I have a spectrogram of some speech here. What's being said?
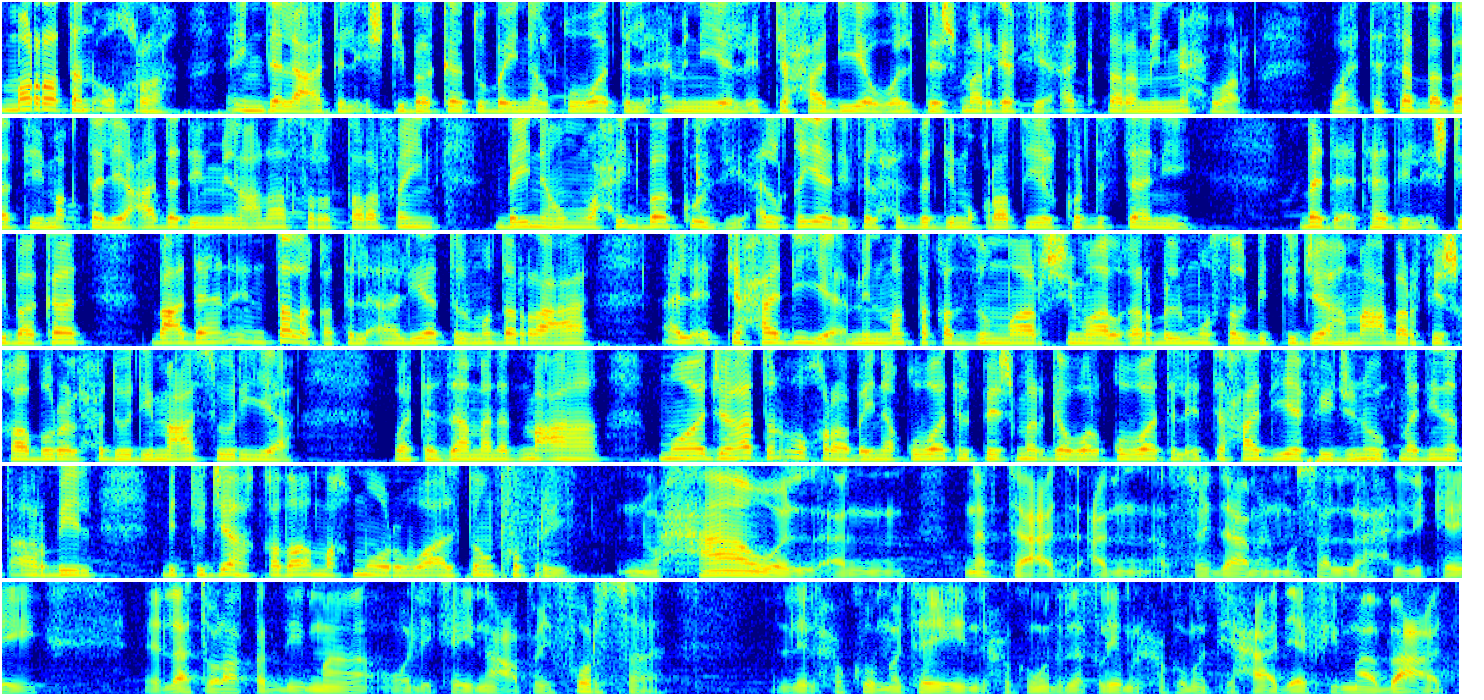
مرة أخرى اندلعت الاشتباكات بين القوات الأمنية الاتحادية والبيشمركة في أكثر من محور وتسبب في مقتل عدد من عناصر الطرفين بينهم وحيد باكوزي القيادي في الحزب الديمقراطي الكردستاني. بدأت هذه الاشتباكات بعد أن انطلقت الآليات المدرعة الاتحادية من منطقة زمار شمال غرب الموصل باتجاه معبر فيشخابور الحدودي مع سوريا. وتزامنت معها مواجهات أخرى بين قوات البيشمركة والقوات الاتحادية في جنوب مدينة أربيل باتجاه قضاء مخمور وألتون كوبري. نحاول أن نبتعد عن الصدام المسلح لكي لا تراق الدماء ولكي نعطي فرصة للحكومتين لحكومة الإقليم والحكومة الاتحادية فيما بعد.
